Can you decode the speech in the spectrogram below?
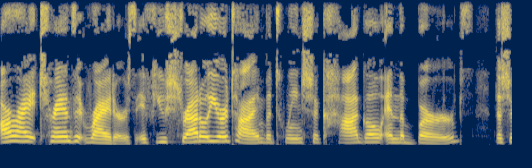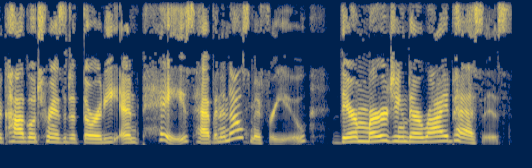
All right, transit riders, if you straddle your time between Chicago and the burbs, the Chicago Transit Authority and PACE have an announcement for you. They're merging their ride passes.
